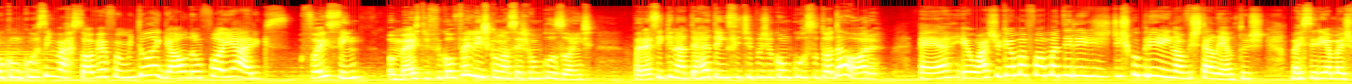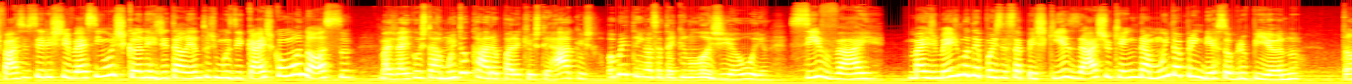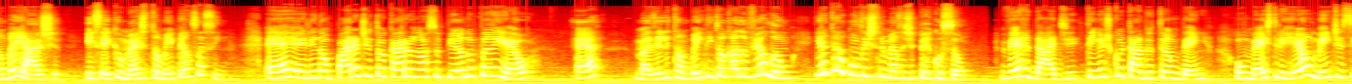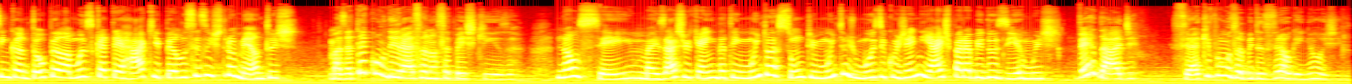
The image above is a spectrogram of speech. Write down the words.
O concurso em Varsóvia foi muito legal, não foi, Arix? Foi sim. O mestre ficou feliz com nossas conclusões. Parece que na Terra tem esse tipo de concurso toda hora. É, eu acho que é uma forma deles descobrirem novos talentos. Mas seria mais fácil se eles tivessem um scanner de talentos musicais como o nosso. Mas vai custar muito caro para que os terráqueos obtenham essa tecnologia, Urian. Se vai. Mas mesmo depois dessa pesquisa, acho que ainda há muito a aprender sobre o piano. Também acho. E sei que o mestre também pensa assim. É, ele não para de tocar o nosso piano Paniel. É, mas ele também tem tocado violão e até alguns instrumentos de percussão. Verdade, tenho escutado também. O mestre realmente se encantou pela música terráquea e pelos seus instrumentos. Mas até quando irá essa nossa pesquisa? Não sei, mas acho que ainda tem muito assunto e muitos músicos geniais para abduzirmos. Verdade. Será que vamos abduzir alguém hoje?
